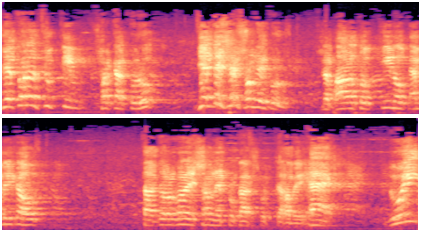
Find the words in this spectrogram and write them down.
যে কোনো চুক্তি সরকার করুক, যে দেশের সঙ্গে করুক, সেটা ভারত হোক, চীন হোক, আমেরিকা হোক তা জনগণের সামনে প্রকাশ করতে হবে। এক। দুই,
